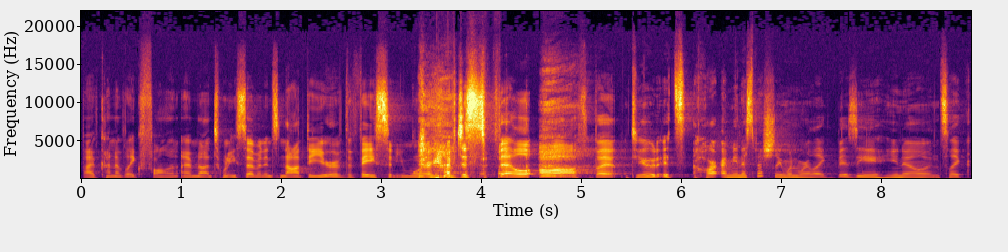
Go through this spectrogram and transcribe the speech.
but i've kind of like fallen i'm not 27 it's not the year of the face anymore i've just fell off but Dude, it's hard. I mean, especially when we're like busy, you know, it's like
